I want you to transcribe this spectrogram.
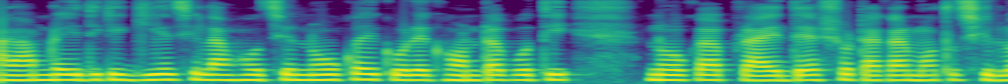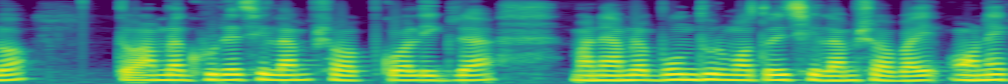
আর আমরা এদিকে গিয়েছিলাম হচ্ছে নৌকায় করে ঘণ্টা প্রতি নৌকা প্রায় দেড়শো টাকার মতো ছিল। তো আমরা ঘুরেছিলাম সব কলিগরা মানে আমরা বন্ধুর মতোই ছিলাম সবাই, অনেক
